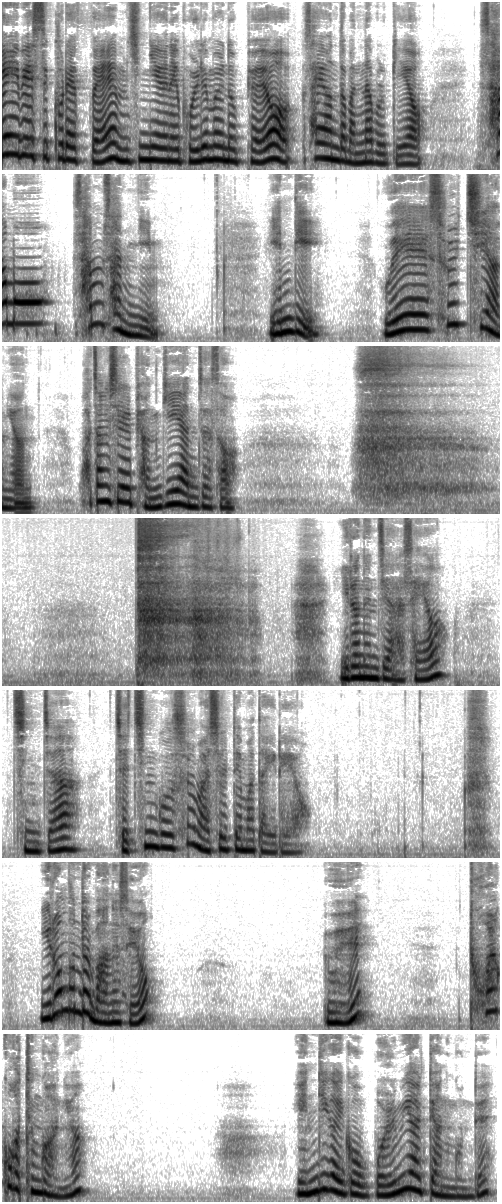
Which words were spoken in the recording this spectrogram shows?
KBS 쿨 FM 신예은의 볼륨을 높여요. 사연 더 만나볼게요. 3534님. 옌디, 왜 술 취하면 화장실 변기에 앉아서 이러는지 아세요? 진짜 제 친구 술 마실 때마다 이래요. 이런 분들 많으세요? 왜? 토할 것 같은 거 아니야? 옌디가 이거 멀미할 때 하는 건데?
